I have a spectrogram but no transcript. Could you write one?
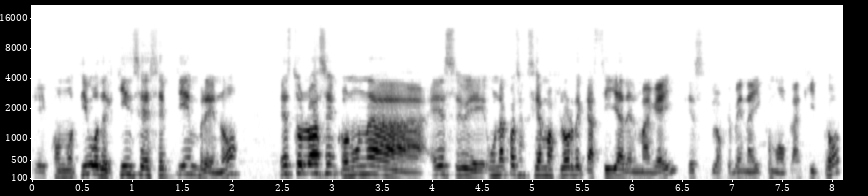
eh, con motivo del 15 de septiembre, ¿no? Esto lo hacen con una, es eh, una cosa que se llama flor de Castilla del Maguey, que es lo que ven ahí como blanquito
